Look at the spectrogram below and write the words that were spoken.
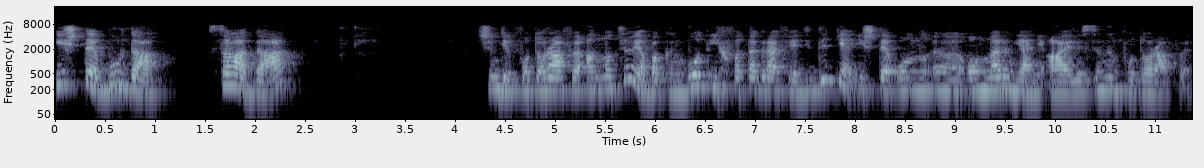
işte burada sağda Şimdi fotoğrafı anlatıyor ya bakın вот их фотография dedik ya işte on, e, onların yani ailesinin fotoğrafı.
